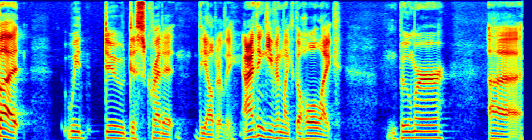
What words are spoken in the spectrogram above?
but we do discredit the elderly and i think even like the whole like boomer uh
